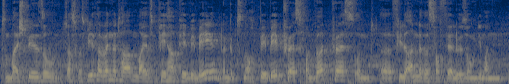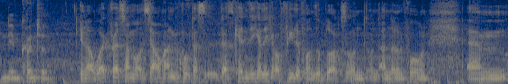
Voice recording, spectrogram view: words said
zum Beispiel so das, was wir verwendet haben, war jetzt PHPBB. Dann gibt es noch BBPress von WordPress und äh, viele andere Softwarelösungen, die man nehmen könnte. Genau, WordPress haben wir uns ja auch angeguckt. Das, das kennen sicherlich auch viele von so Blogs und, und anderen Foren. Ähm,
